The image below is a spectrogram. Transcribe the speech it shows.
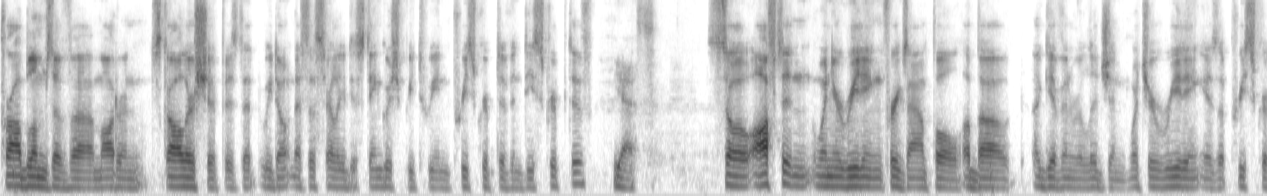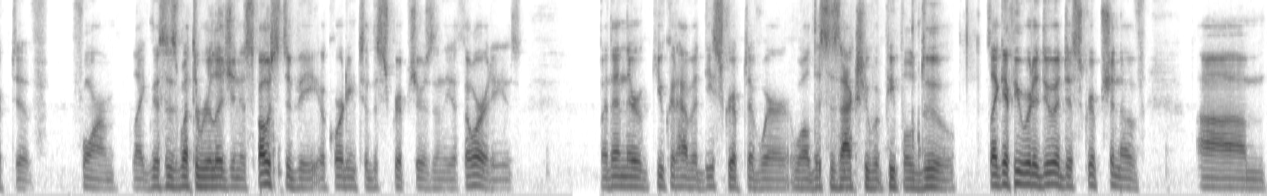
problems of uh, modern scholarship is that we don't necessarily distinguish between prescriptive and descriptive. Yes. So often when you're reading, for example, about a given religion, what you're reading is a prescriptive form. Like this is what the religion is supposed to be according to the scriptures and the authorities. But then there you could have a descriptive where, well, this is actually what people do. It's like if you were to do a description of, um,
